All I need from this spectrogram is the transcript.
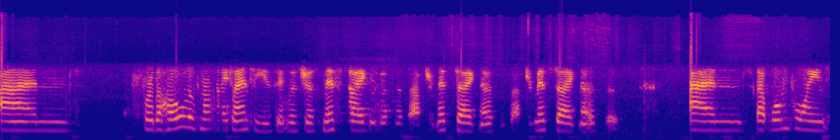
And for the whole of my 20s, it was just misdiagnosis after misdiagnosis after misdiagnosis. And at one point,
